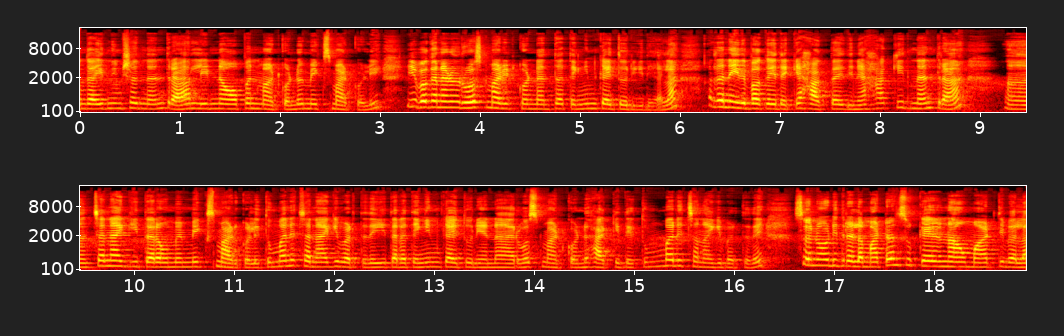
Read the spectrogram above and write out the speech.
ಒಂದು ಐದು ನಿಮಿಷದ ನಂತರ ಲಿಡ್ನ ಓಪನ್ ಮಾಡಿಕೊಂಡು ಮಿಕ್ಸ್ ಮಾಡ್ಕೊಳ್ಳಿ. ಇವಾಗ ನಾನು ರೋಸ್ಟ್ ಮಾಡಿಟ್ಕೊಂಡಂಥ ತೆಂಗಿನಕಾಯಿ ತುರಿ ಇದೆಯಲ್ಲ ಅದನ್ನು ಇವಾಗ ಇದಕ್ಕೆ ಹಾಕ್ತಾ ಇದ್ದೀನಿ. ಹಾಕಿದ ನಂತರ ಚೆನ್ನಾಗಿ ಈ ಥರ ಒಮ್ಮೆ ಮಿಕ್ಸ್ ಮಾಡ್ಕೊಳ್ಳಿ. ತುಂಬಾ ಚೆನ್ನಾಗಿ ಬರ್ತದೆ. ಈ ಥರ ತೆಂಗಿನಕಾಯಿ ತುರಿಯನ್ನು ರೋಸ್ಟ್ ಮಾಡಿಕೊಂಡು ಹಾಕಿದ್ದೆ ತುಂಬಾ ಚೆನ್ನಾಗಿ ಬರ್ತದೆ. ಸೊ ನೋಡಿದ್ರಲ್ಲ ಮಟನ್ ಸುಕ್ಕೆ ನಾವು ಮಾಡ್ತೀವಲ್ಲ,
